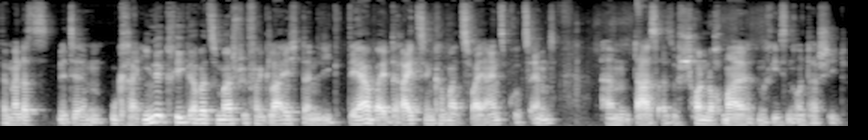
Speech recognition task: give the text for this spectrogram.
Wenn man das mit dem Ukraine-Krieg aber zum Beispiel vergleicht, dann liegt der bei 13,21 Prozent. Ähm, da ist also schon nochmal ein Riesenunterschied.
